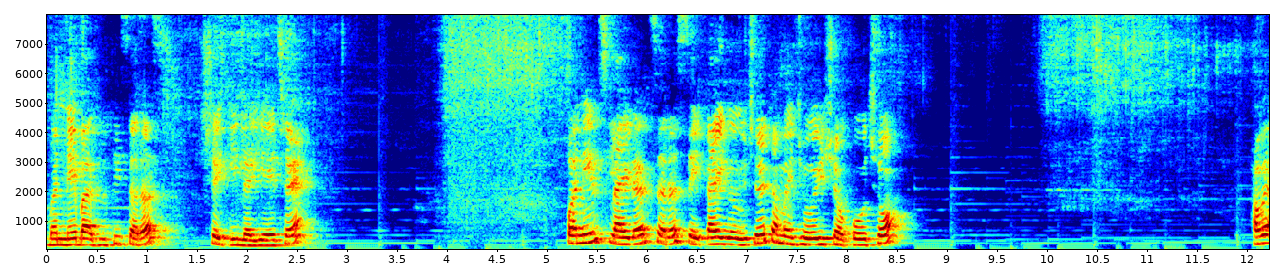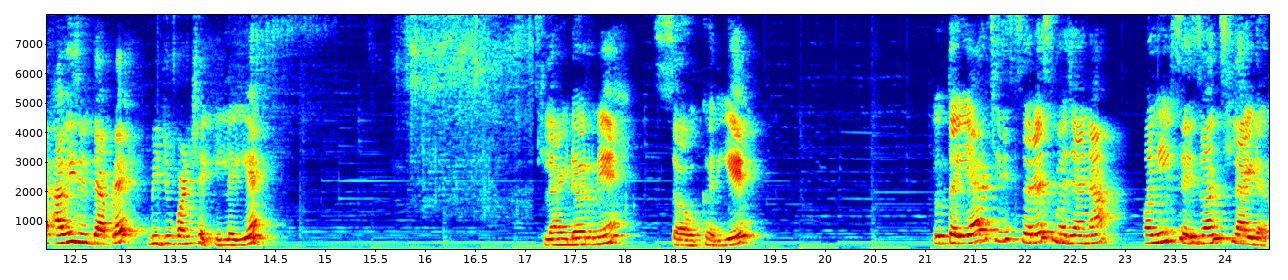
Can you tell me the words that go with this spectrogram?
બંને બાજુથી સરસ શેકી લઈએ છે. પનીર સ્લાઇડર સરસ શેકાઈ ગયું છે, તમે જોઈ શકો છો. હવે આવી જ રીતે આપણે બીજું પણ શેકી લઈએ. સ્લાઇડરને સર્વ કરીએ. તો તૈયાર છે સરસ મજાના પનીર શેઝવાન સ્લાઇડર.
